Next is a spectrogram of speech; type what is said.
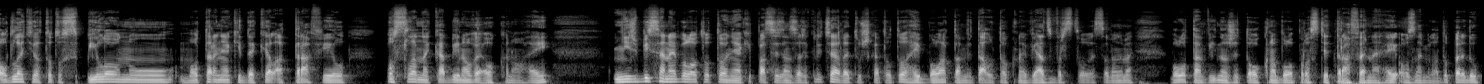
odletel toto z pilónu, motor nejaký dekel a trafil posledné kabinové okno, hej nič by sa nebolo toto nejaký pasažier na kričať letuška toto, hej, bola tam, tá, to okno viac vrstvové, samozrejme, bolo tam vidno, že to okno bolo proste trafené, hej, oznámila dopredu,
